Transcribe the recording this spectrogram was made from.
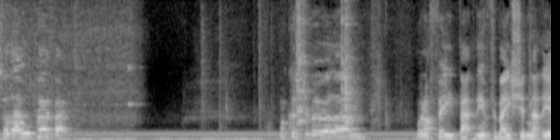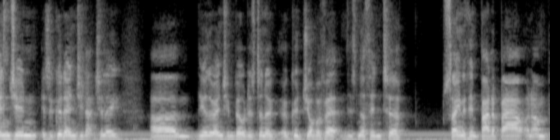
so they're all perfect. Customer will, um, when I feed back the information that the engine is a good engine actually, um, the other engine builder's done a, a, good job of it. There's nothing to say anything bad about, and I'm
